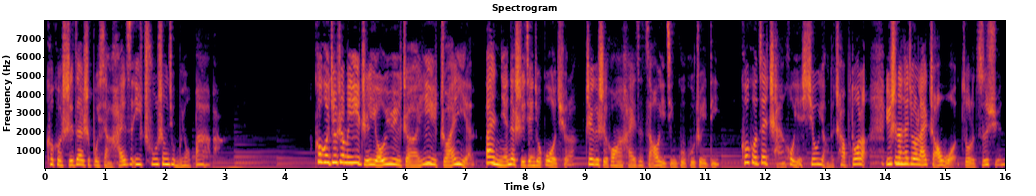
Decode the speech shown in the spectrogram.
Coco 实在是不想孩子一出生就没有爸爸。Coco 就这么一直犹豫着，一转眼半年的时间就过去了。这个时候啊，孩子早已经咕咕坠地，Coco 在产后也休养的差不多了。于是呢，他就来找我做了咨询。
